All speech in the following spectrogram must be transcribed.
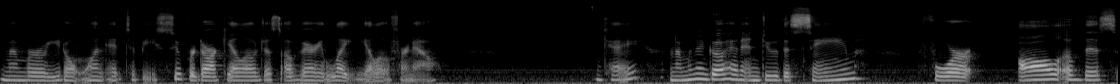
Remember, you don't want it to be super dark yellow, just a very light yellow for now. Okay, and I'm going to go ahead and do the same for all of this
